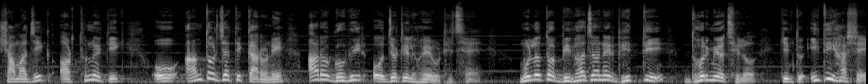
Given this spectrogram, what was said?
সামাজিক, অর্থনৈতিক ও আন্তর্জাতিক কারণে আরও গভীর ও জটিল হয়ে উঠেছে। মূলত বিভাজনের ভিত্তি ধর্মীয় ছিল, কিন্তু ইতিহাসে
